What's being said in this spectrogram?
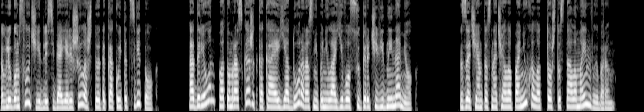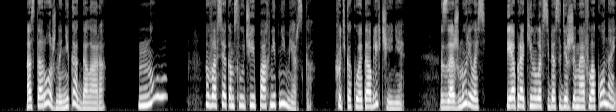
В любом случае, для себя я решила, что это какой-то цветок. А Дарион потом расскажет, какая я дура, раз не поняла его суперочевидный намек. Зачем-то сначала понюхала то, что стало моим выбором. Осторожно, не как Далара. Ну, во всяком случае, пахнет не мерзко. Хоть какое-то облегчение. Зажмурилась и опрокинула в себя содержимое флакона,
